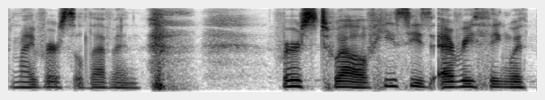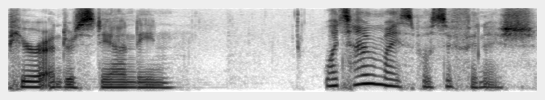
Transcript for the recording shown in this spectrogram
my verse 11. verse 12. He sees everything with pure understanding. What time am I supposed to finish?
